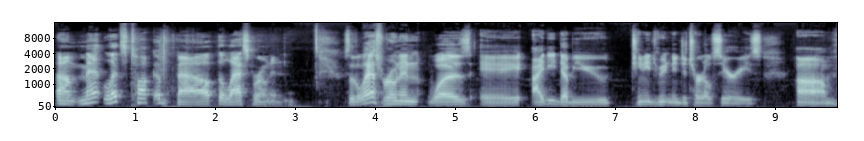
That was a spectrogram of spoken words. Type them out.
Um, Matt, let's talk about the Last Ronin. So the last Ronin was a IDW Teenage Mutant Ninja Turtle series, um,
